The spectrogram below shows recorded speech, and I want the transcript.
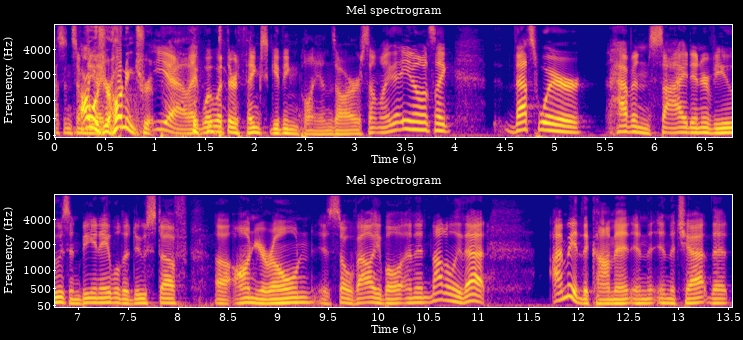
asking somebody. How was like- your hunting trip? Yeah, like what, what their Thanksgiving plans are or something like that. You know, it's like that's where having side interviews and being able to do stuff uh, on your own is so valuable. And then not only that, I made the comment in the in the chat that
